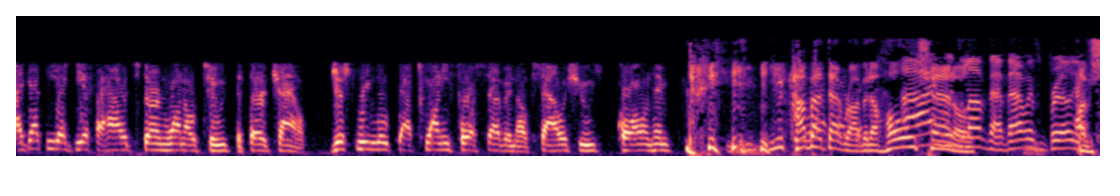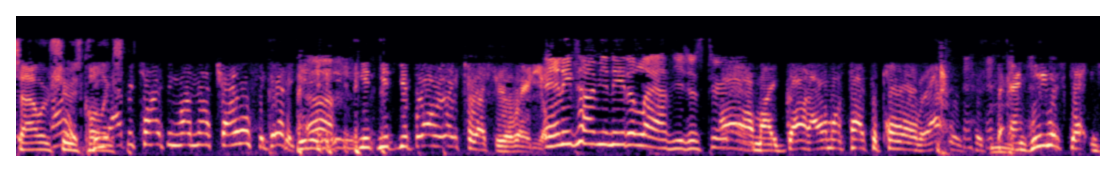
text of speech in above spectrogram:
I got the idea for Howard Stern 102, the third channel. Just reloop that 24-7 of Sour Shoes calling him. How about that, Robin? A whole channel. I love that. That was brilliant. of sour shoes Oh, calling... the advertising on that channel, forget it. You, Ah. you, you, you blow away the rest of your radio. Anytime you need a laugh, you just tune Oh, in. my God, I almost had to pull over. That was his, And he was getting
